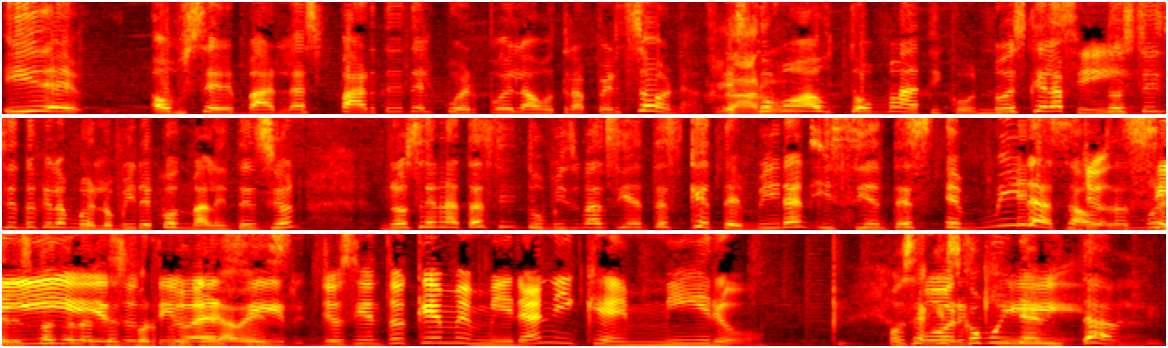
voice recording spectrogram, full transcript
y de observar las partes del cuerpo de la otra persona. Claro. Es como automático. No es que la, Sí. no estoy diciendo que la mujer lo mire con mala intención. No se nata si tú misma sientes que te miran y sientes que miras a Yo- otras mujeres sí, cuando las ves por primera vez. Yo siento que me miran y que miro. O sea que es como inevitable.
